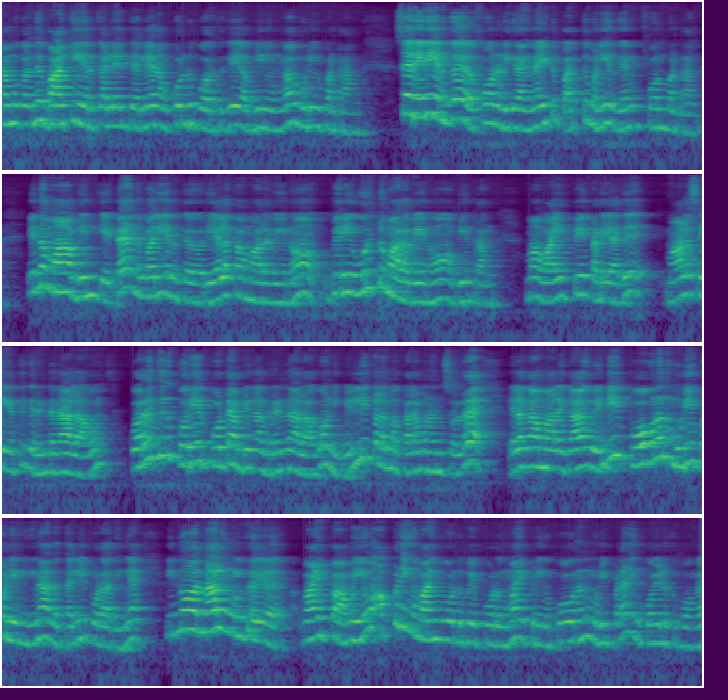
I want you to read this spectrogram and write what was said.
நமக்கு வந்து பாக்கியம் இருக்கா இல்லையான்னு தெரியல நம்ம கொண்டு போகிறதுக்கு அப்படின்னு இவங்க முடிவு பண்ணுறாங்க சரின்னு எனக்கு ஃபோன் அடிக்கிறாங்க. நைட்டு பத்து மணி இருக்கு எனக்கு ஃபோன் பண்ணுறாங்க என்னம்மா அப்படின்னு கேட்டேன் இந்த மாதிரி எனக்கு ஒரு ஏலக்காய் மாலை வேணும் பெரிய உருட்டு மாலை வேணும் அப்படின்றாங்க. அம்மா வாய்ப்பே கிடையாது. மாலை செய்கிறதுக்கு ரெண்டு நாள் ஆகும். குறைஞ்சது கொரியர் போட்டேன் அப்படின்னா ரெண்டு நாள் ஆகும். நீ வெள்ளிக்கிழமை கிளம்பணும்னு சொல்கிற ஏலக்காய் மாலைக்காக வேண்டி போகணும்னு முடிவு பண்ணியிருக்கீங்கன்னா அதை தள்ளி போடாதீங்க. இன்னொரு நாள் உங்களுக்கு வாய்ப்பு அமையும். அப்போ நீங்கள் வாங்கி கொண்டு போய் போடுங்கம்மா. இப்போ நீங்கள் போகணும்னு முடிவு பண்ணால் நீங்கள் கோயிலுக்கு போங்க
